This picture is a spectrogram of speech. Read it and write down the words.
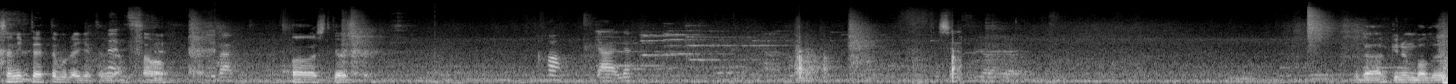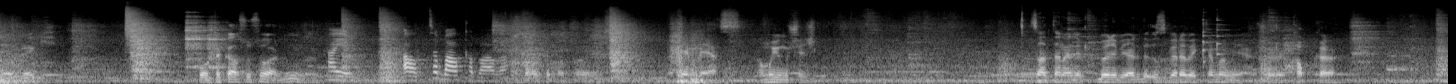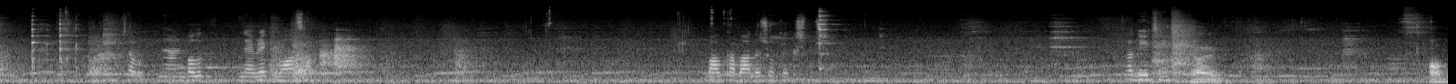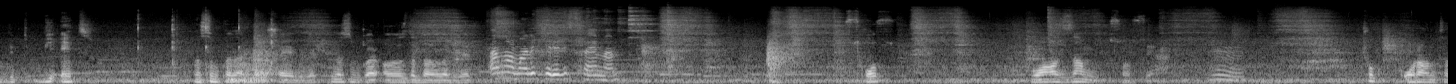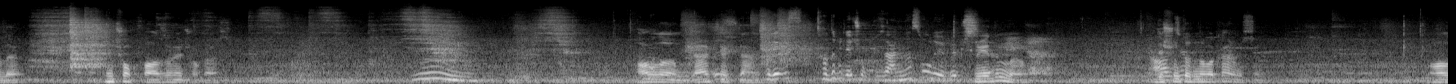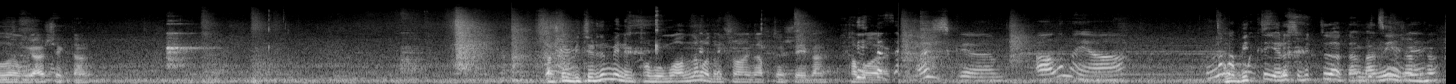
Seni ilk date'de buraya getireceğim. Evet. Tamam. Bak. Anlaştık, görüştük. Ha geldi. Teşekkür Bu da günün balığı levrek. Portakal sosu var değil mi bunların? Hayır. Altta bal kabağı var. Bal kapağı var. Bembeyaz ama yumuşacık. Zaten hani böyle bir yerde ızgara beklemem yani. Şöyle kapkara. Tavuk yani balık levrek muazzam. Bal kabağı da çok yakışmış. You think? Yani abi bir, bir et nasıl bu kadar yumuşayabilir? Nasıl bu kadar ağızda dağılabilir? Ben normalde kereviz sevmem. Sos muazzam bir sos yani. Çok orantılı. Ne çok fazla ne çok az. Allah'ım gerçekten. Kereviz tadı bile çok güzel. Nasıl oluyor böyle bir şey? yedin mi? Bir de şunun tadına bakar mısın? Allah'ım gerçekten. Aşkım bitirdin benim tavuğumu anlamadım şu an yaptığın şeyi ben tam olarak. Aşkım ağlama ya. Buna Ama bakmak bitti yarısı bitti zaten ben ne yiyeceğim ya?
